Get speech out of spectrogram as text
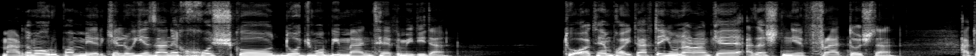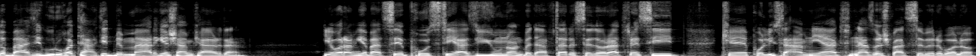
مردم اروپا مرکل رو یه زن خشک و دگم و بیمنطق می‌دیدن. تو آتن پایتخت یونان هم که ازش نفرت داشتن. حتی بعضی گروه ها تهدید به مرگش هم کردن. یه بارم یه بسته پستی از یونان به دفتر صدارت رسید که پلیس امنیت نذاش بسته بره بالا.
